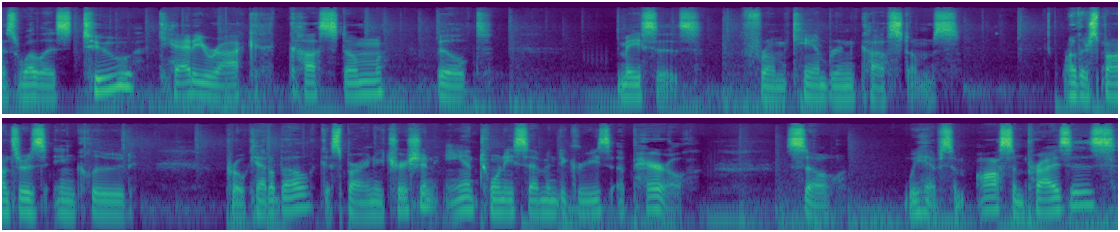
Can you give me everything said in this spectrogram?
as well as two Caddy Rock custom built maces from Cambron Customs. Other sponsors include Pro Kettlebell, Gaspari Nutrition, and 27 Degrees Apparel. So we have some awesome prizes,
